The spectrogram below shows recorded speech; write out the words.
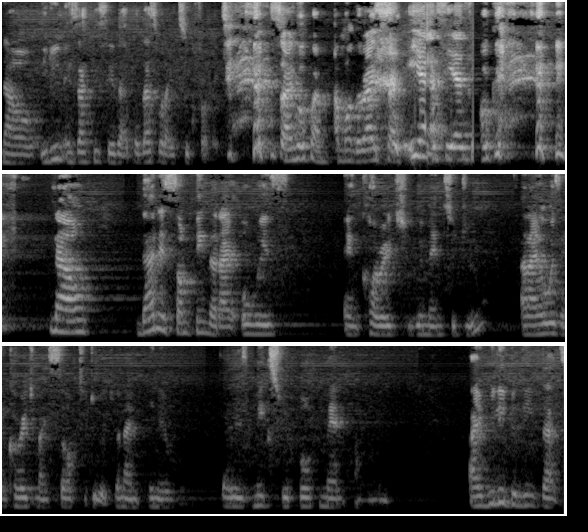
Now, you didn't exactly say that, but that's what I took from it. so I hope I'm, I'm on the right track. Yes, yes. Okay. now, that is something that I always encourage women to do, and I always encourage myself to do it when I'm in a room that is mixed with both men and women. I really believe that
